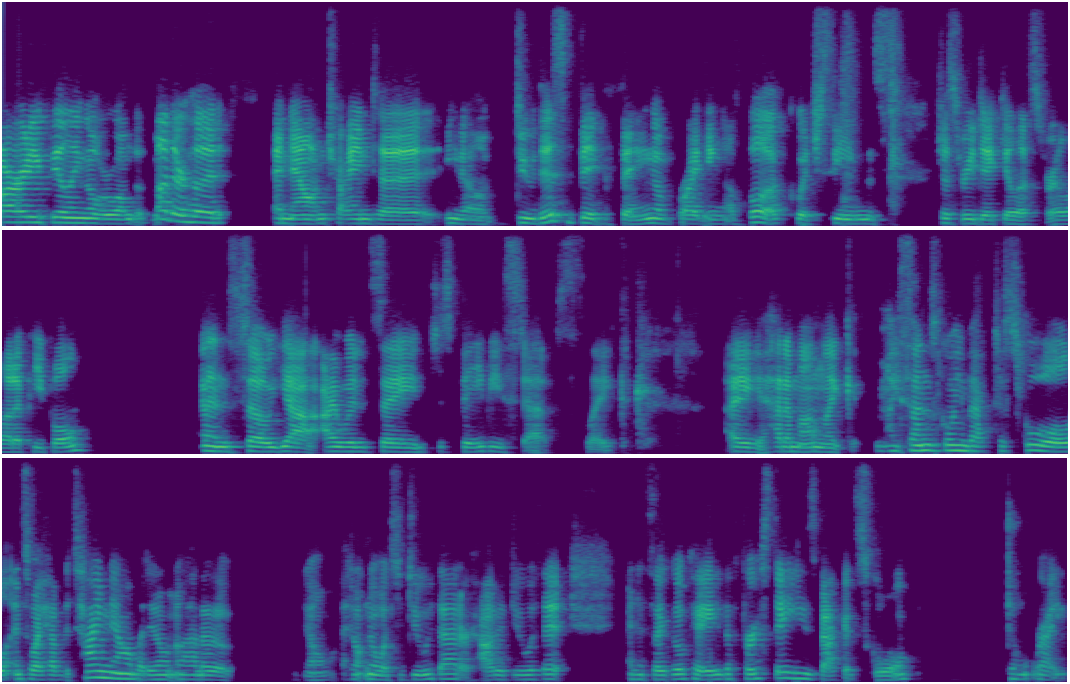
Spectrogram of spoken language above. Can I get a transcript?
already feeling overwhelmed with motherhood and now i'm trying to you know do this big thing of writing a book which seems just ridiculous for a lot of people. And so yeah i would say just baby steps. Like i had a mom like my son's going back to school and so i have the time now but i don't know how to you know i don't know what to do with that or how to do with it. And it's like okay the first day he's back at school don't write.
